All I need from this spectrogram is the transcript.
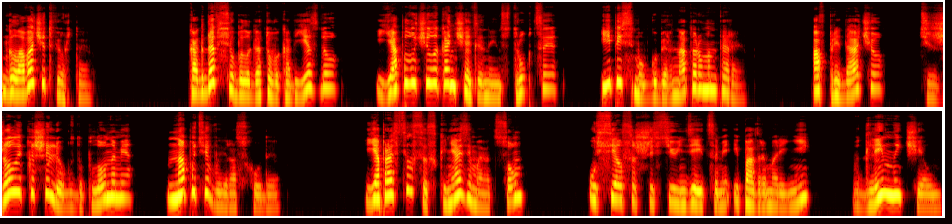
Глава четвертая. Когда все было готово к отъезду, я получил окончательные инструкции и письмо к губернатору Монтере, а в придачу тяжелый кошелек с дуплонами на путевые расходы. Я простился с князем и отцом, уселся с шестью индейцами и падре Марини в длинный челн,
